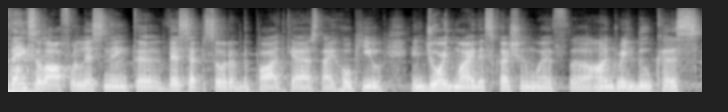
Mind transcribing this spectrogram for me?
Thanks a lot for listening to this episode of the podcast. I hope you enjoyed my discussion with uh, Andre Lucas.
